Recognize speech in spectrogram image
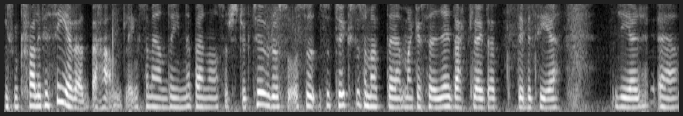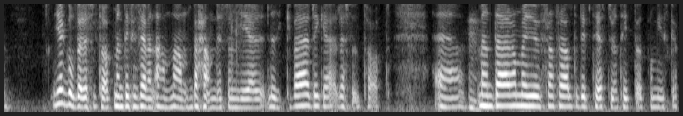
liksom kvalificerad behandling som ändå innebär någon sorts struktur och så, så, så tycks det som att eh, man kan säga i dagsläget att DBT ger, eh, ger goda resultat men det finns även annan behandling som ger likvärdiga resultat. Eh, mm. Men där har man ju framförallt i DBT-studien tittat på minskat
